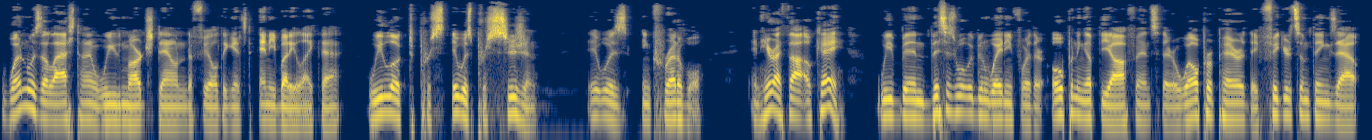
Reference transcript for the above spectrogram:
when was the last time we marched down the field against anybody like that? We looked. Pre- it was precision. It was incredible. And here I thought, okay, we've been. This is what we've been waiting for. They're opening up the offense. They're well prepared. They figured some things out.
